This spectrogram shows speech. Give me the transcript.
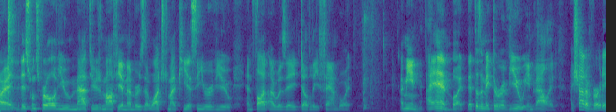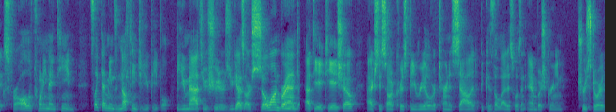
All right, this one's for all of you Mathews Mafia members that watched my PSE review and thought I was a Dudley fanboy. I mean, I am, but that doesn't make the review invalid. I shot a Vertix for all of 2019. It's like that means nothing to you people. You Mathews shooters, you guys are so on brand. At the ATA show, I actually saw Chris Be Real return his salad because the lettuce was an ambush green. True story.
